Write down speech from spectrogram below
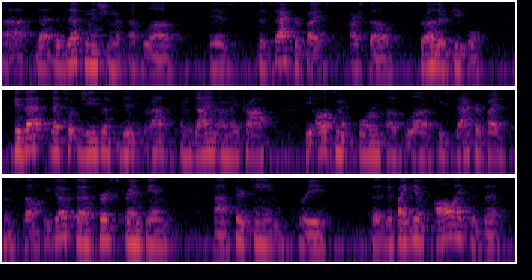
Uh, that the definition of love is to sacrifice ourselves for other people. Because that, that's what Jesus did for us in dying on the cross, the ultimate form of love. He sacrificed himself. We go to 1 Corinthians uh, 13 3. It says, If I give all I possess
